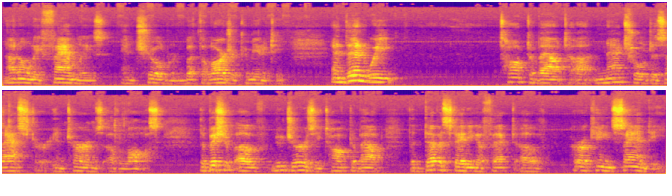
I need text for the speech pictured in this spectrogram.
not only families and children, but the larger community. And then we talked about uh, natural disaster in terms of loss. The Bishop of New Jersey talked about the devastating effect of Hurricane Sandy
